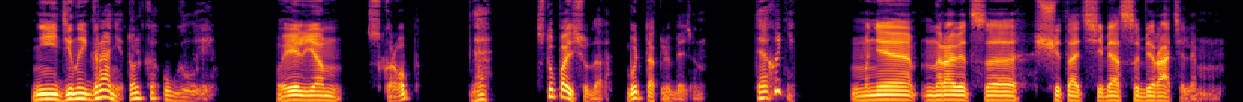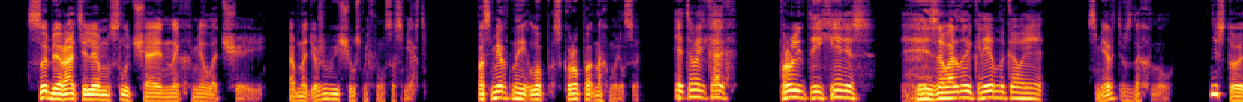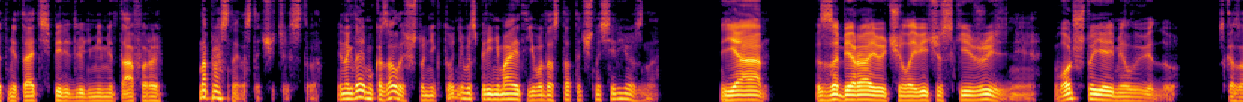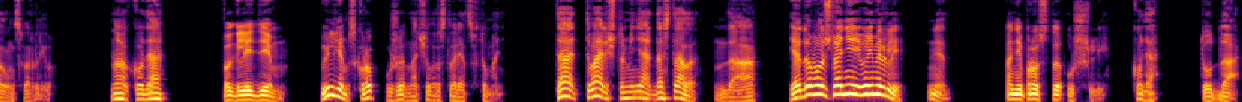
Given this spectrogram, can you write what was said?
Ни единой грани, только углы. — Уильям Скроп? — Да. — Ступай сюда, будь так любезен. — Ты охотник? — Мне нравится считать себя собирателем. Собирателем случайных мелочей. Обнадеживающе усмехнулся смерть. Посмертный лоб Скропа нахмурился. — Это вроде как пролитый херес и заварной крем на ковре. Смерть вздохнул. Не стоит метать перед людьми метафоры. Напрасное расточительство. Иногда ему казалось, что никто не воспринимает его достаточно серьезно. — Я забираю человеческие жизни. Вот что я имел в виду, — сказал он сварливо. — Но куда? — Поглядим. Уильям Скроп уже начал растворяться в тумане. — Та тварь, что меня достала. — Да. — Я думал, что они вымерли. — Нет, они просто ушли. — Куда? — Туда.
